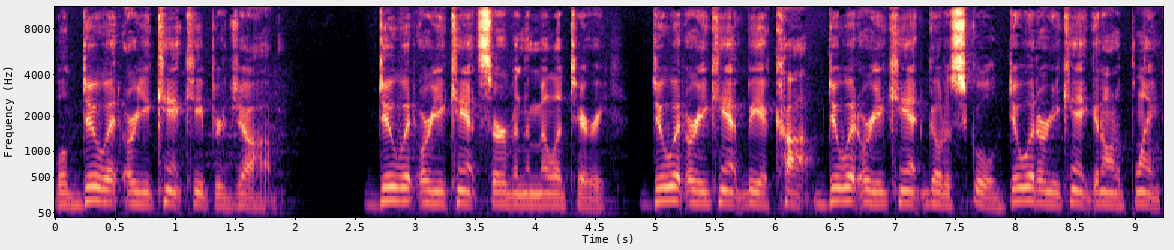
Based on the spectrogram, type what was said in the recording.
"Well, do it, or you can't keep your job." Do it or you can't serve in the military. Do it or you can't be a cop. Do it or you can't go to school. Do it or you can't get on a plane.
